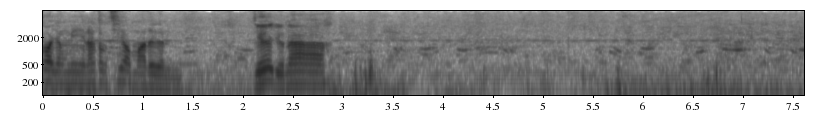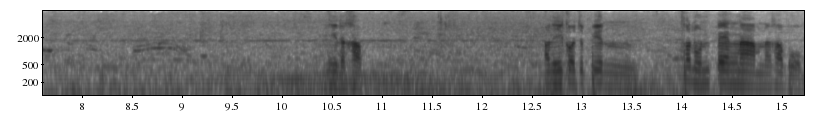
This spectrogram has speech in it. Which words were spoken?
ก็ยังมีนักท่องเที่ยวมาเดิน เยอะอยู่นะนี่นะครับ อันนี้ก็จะเป็นถนนแปลงนามนะครับผม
